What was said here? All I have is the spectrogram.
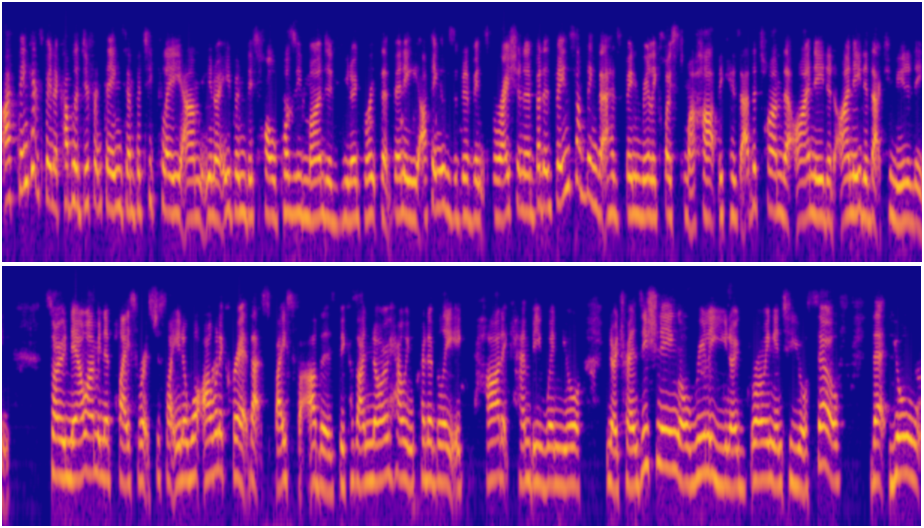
I think it's been a couple of different things, and particularly, um, you know, even this whole positive-minded, you know, group that Bennie, I think it was a bit of inspiration, and but it's been something that has been really close to my heart because at the time that I needed, I needed that community. So now I'm in a place where it's just like, you know what, I want to create that space for others because I know how incredibly hard it can be when you're, you know, transitioning or really, you know, growing into yourself that your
